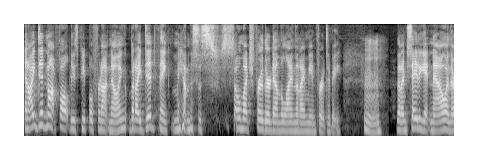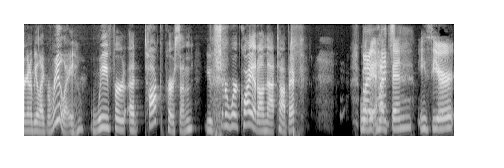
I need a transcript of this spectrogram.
And I did not fault these people for not knowing, but I did think, man, this is so much further down the line than I mean for it to be. Hmm. That I'm stating it now, and they're going to be like, really? We, for a talk person, you sure were quiet on that topic. Would But- it have it's- been easier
